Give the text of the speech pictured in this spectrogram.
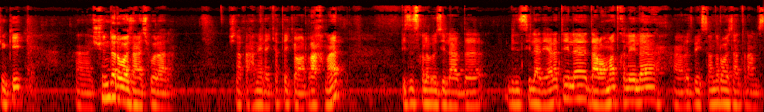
Chunki e, shunda rivojlanish bo'ladi. Shunaqa hammanglarga kattakon rahmat. Biznes qilib o'zinglarni biznesinglarni yaratinglar daromad qilinglar. E, O'zbekistonni rivojlantiramiz.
